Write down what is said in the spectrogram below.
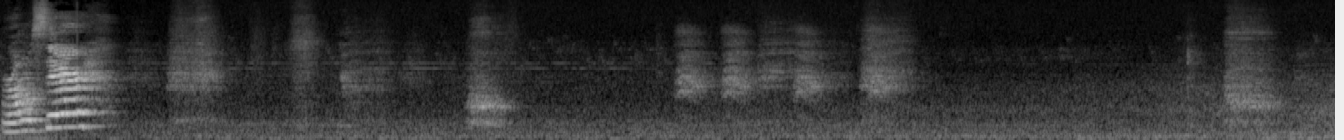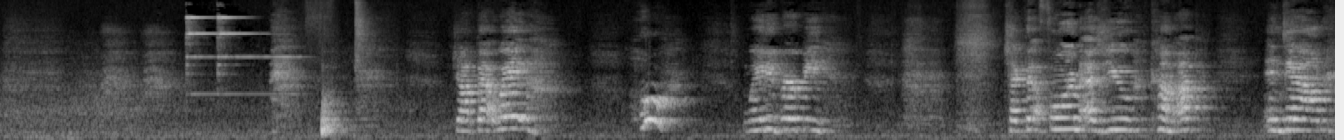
We're almost there. Drop that weight. Whew. Weighted burpee. Check that form as you come up and down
